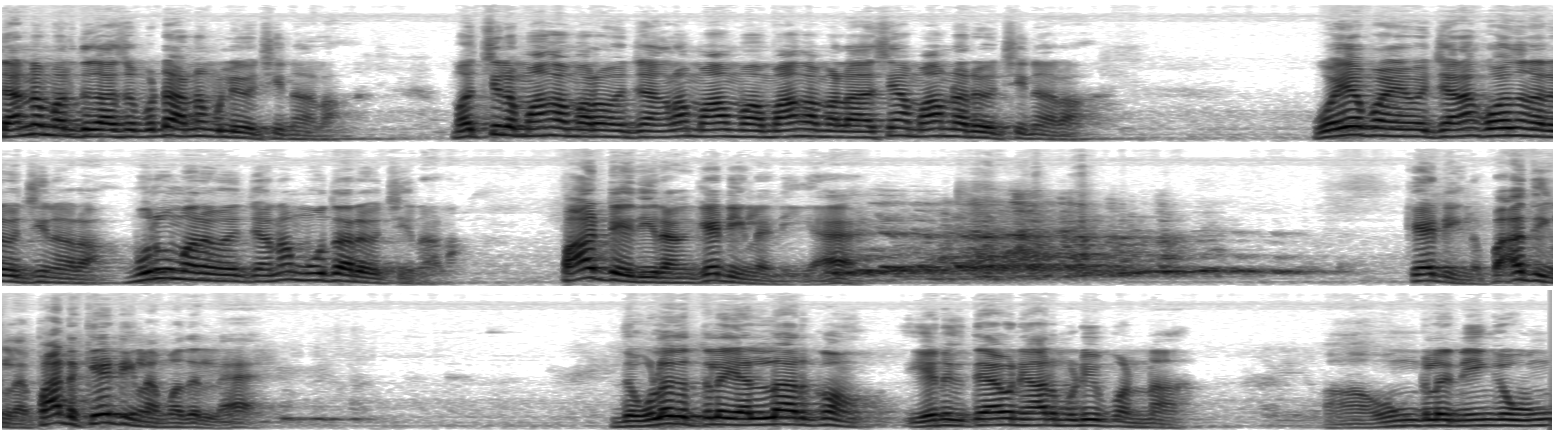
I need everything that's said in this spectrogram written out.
தென்னை மரத்துக்கு ஆசைப்பட்டு அன்னமுல்லி வச்சுக்கினாலாம் மச்சியில் மாங்காய் மரம் வச்சாங்களாம். மாமா மாங்காய் மலை ஆசையாக மாமனார் வச்சுக்கினாராம். கொய்யா பழம் வச்சானா கோதனார் வச்சுக்கினாராம். முருங்கை மரம் வச்சானா மூத்தாரை வச்சுக்கினாராம். பாட்டு எழுதிக்கிறாங்க. கேட்டிங்களா நீங்கள் கேட்டிங்களா? பார்த்தீங்களா பாட்டை கேட்டிங்களா முதல்ல? இந்த உலகத்தில் எல்லாருக்கும் எனக்கு தேவைன்னு யார் முடிவு பண்ணா? உங்களை நீங்கள் உங்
